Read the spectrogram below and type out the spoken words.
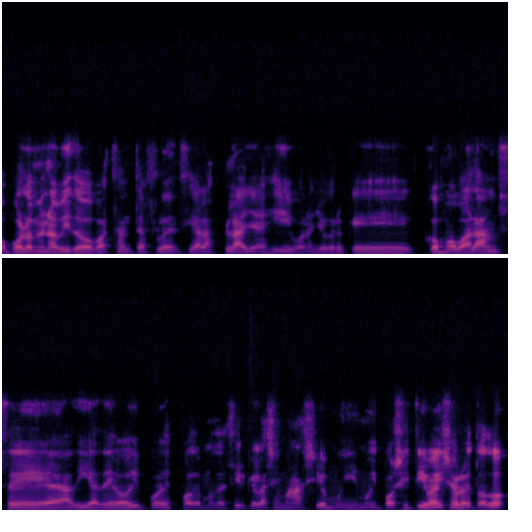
o por lo menos ha habido bastante afluencia a las playas y bueno, yo creo que como balance a día de hoy, pues podemos decir que la semana ha sido muy, muy positiva y sobre todo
